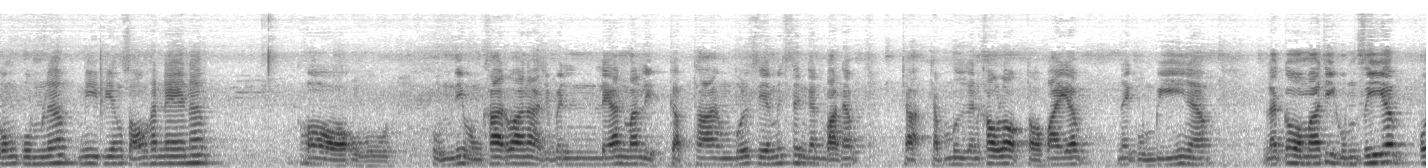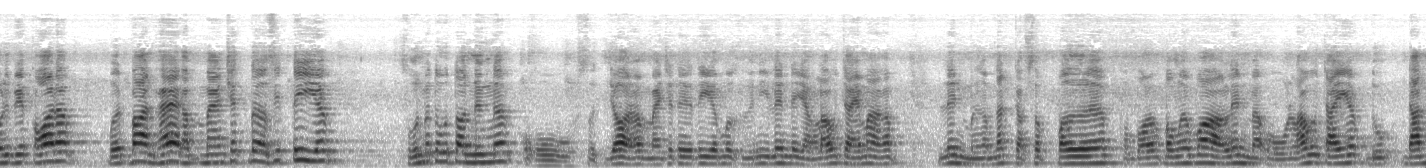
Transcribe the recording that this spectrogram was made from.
ของกลุ่มแล้วมีเพียง2คะแนนนะ ก็โอ้โหกลุ่มนี้ผมคาดว่าน่าจะเป็นเรอัลมาดริดกับทางบรเซียไม่เส้นกันบัตครับ จะจับมือกันเข้ารอบต่อไปครับ ในกลุ่ม B นี้นะครับแล้วก็มาที่กลุ่ม C ครับโอลิเวียกอสครับ เปิดบ้านแพ้กับแมนเชสเตอร์ซิตี้ครับศูนย์ประตูต่อหนึ่งนะโอ้โห สุดยอดครับแมนเชสเตอร์ซิตี้เมื่อคืนนี้เล่นได้อย่างเล้าใจมากครับ เล่นเหมือนกับนัดกับสเปอร์ครับผมบอกตรงๆแล้วว่าเล่นแบบโอ้เล้าใจครับดุดัน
